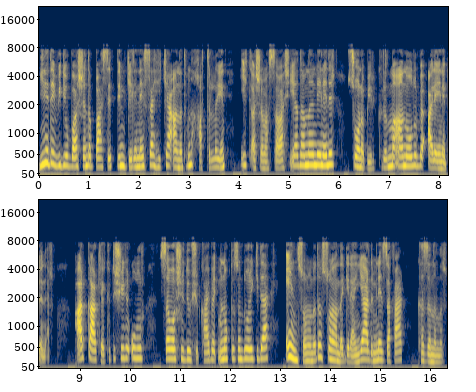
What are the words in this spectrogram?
Yine de video başlarında bahsettiğim geleneksel hikaye anlatımını hatırlayın. İlk aşama savaş iyi adamların elenir, sonra bir kırılma anı olur ve aleyhine döner. Arka arkaya kötü şeyler olur, savaşı dövüşü kaybetme noktasına doğru gider, en sonunda da son anda gelen yardım ile zafer kazanılır.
